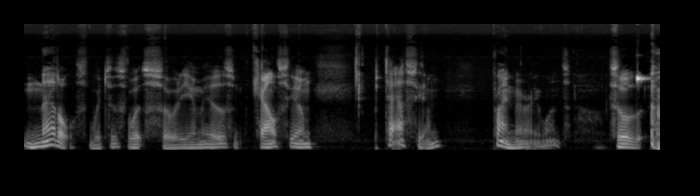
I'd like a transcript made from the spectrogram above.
metals, which is what sodium is, calcium, potassium, primary ones. So, uh,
